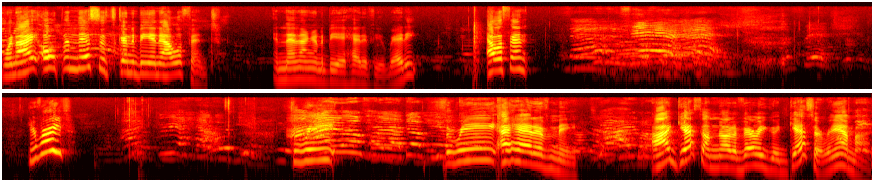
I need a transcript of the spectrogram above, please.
When I open this, it's going to be an elephant. And then I'm going to be ahead of you. Ready? Elephant. You're right. Three, three ahead of me. I guess I'm not a very good guesser, am I?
